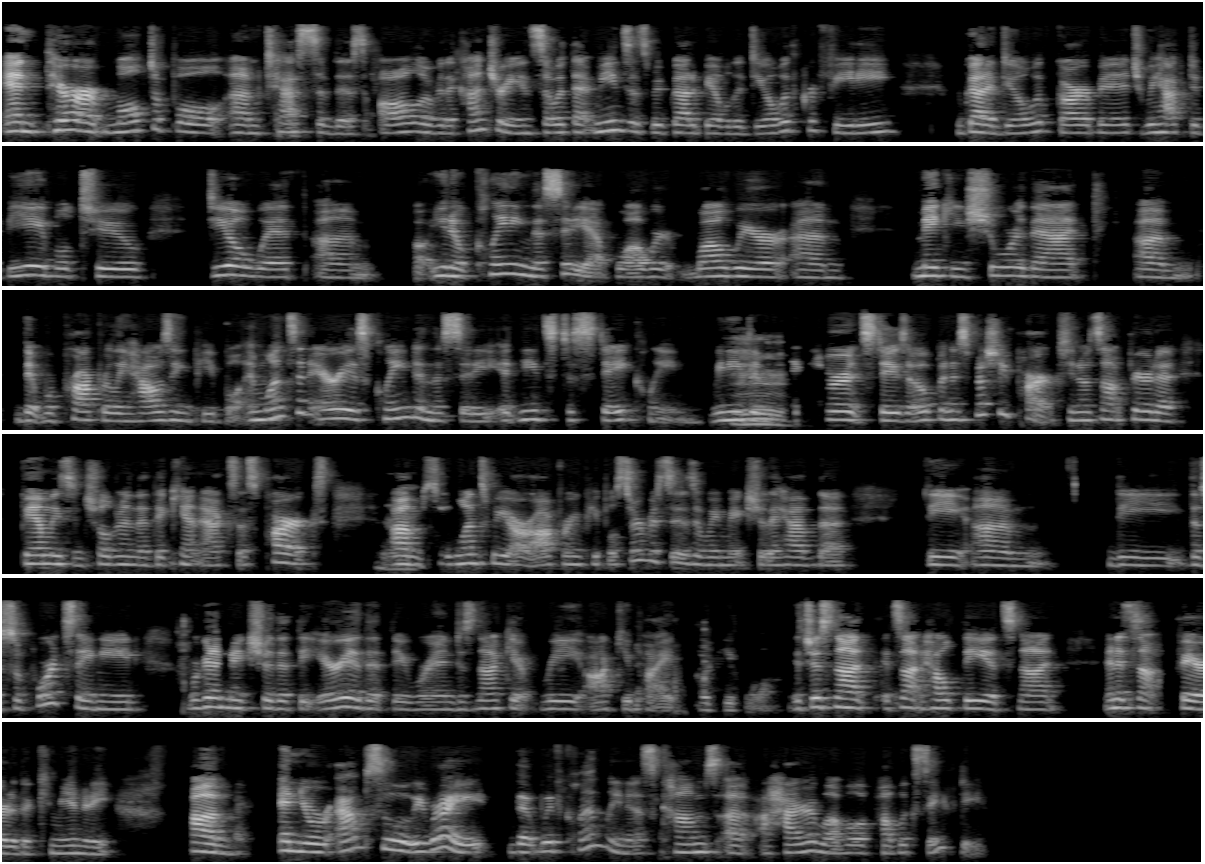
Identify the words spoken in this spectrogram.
And there are multiple um, tests of this all over the country. And so, what that means is we've got to be able to deal with graffiti, We've got to deal with garbage. We have to be able to deal with, um, you know, cleaning the city up while we're while we're um, making sure that um, that we're properly housing people. And once an area is cleaned in the city, it needs to stay clean. We need mm-hmm. to make sure it stays open, especially parks. You know, it's not fair to families and children that they can't access parks. Yeah. Um, so once we are offering people services and we make sure they have the the um, the the supports they need we're going to make sure that the area that they were in does not get reoccupied by people it's just not it's not healthy it's not and it's not fair to the community um, and you're absolutely right that with cleanliness comes a, a higher level of public safety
